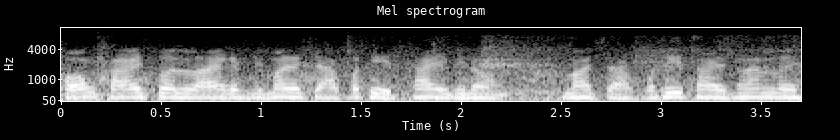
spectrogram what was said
ของขายส่วนหลายก็สิมาจากประเทศไทยพี่น้อง มาจากประเทศไทยทั้งนั้นเลย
